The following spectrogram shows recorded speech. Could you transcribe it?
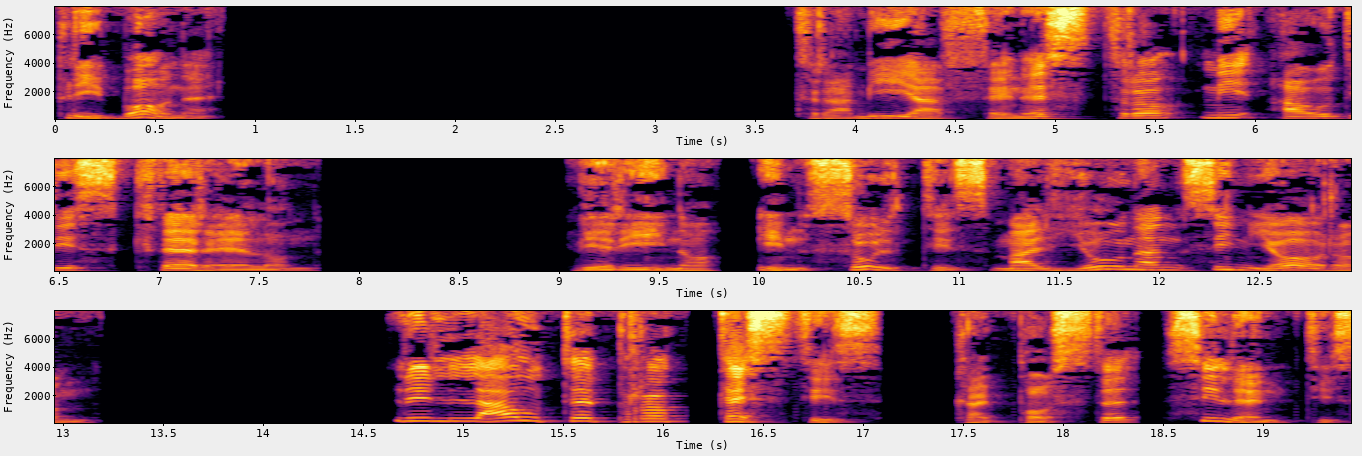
pli bone. Tra mia fenestro mi audis querelon. Virino insultis maliunan signoron. Li laute protestis, cae poste silentis.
